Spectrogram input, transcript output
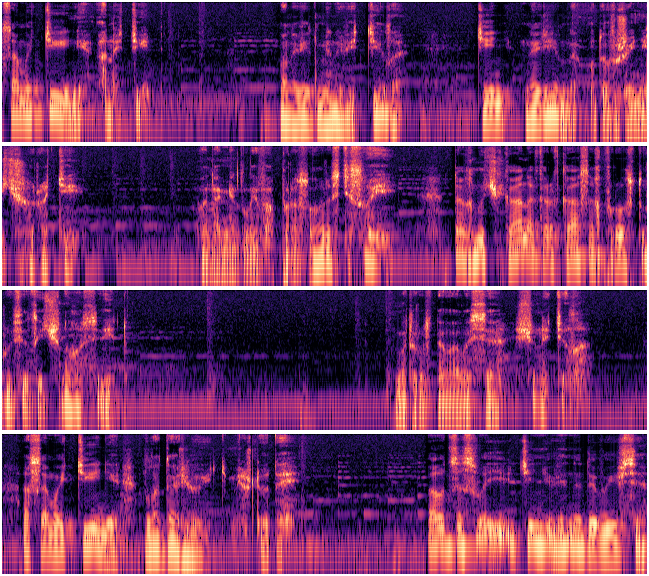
саме тіні, а не тінь. Бо на відміну від тіла, тінь нерівна у довжині широті. Вона мінлива прозорості своїй та гнучка на каркасах простору фізичного світу. Дмитру здавалося, що не тіла, а саме тіні владарюють між людей. А от за своєю тінню він не дивився.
